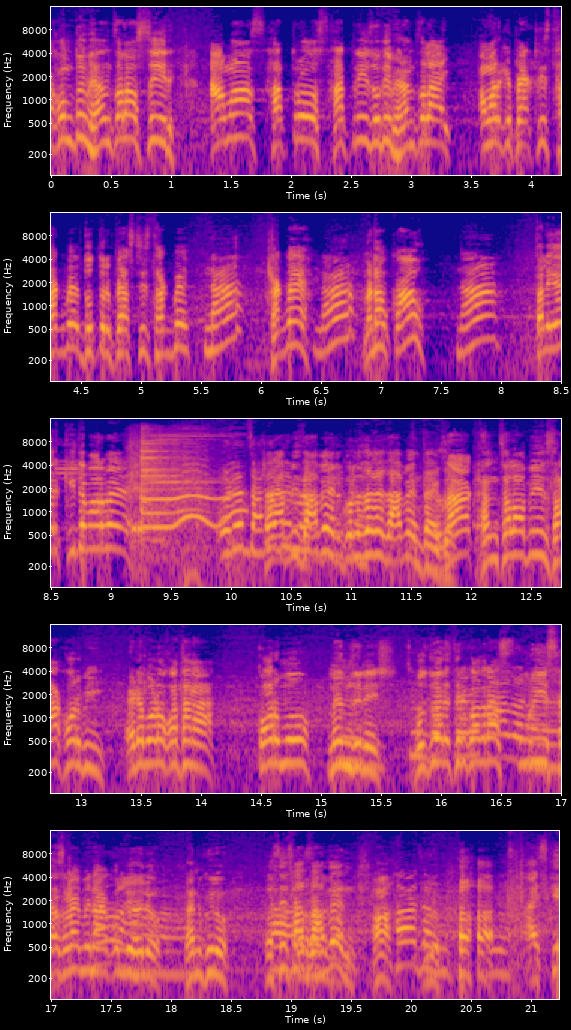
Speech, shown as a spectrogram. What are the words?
এখন তুই ভ্যান চালাচ্ছিস আমার ছাত্র ছাত্রী যদি ভ্যান চালায় আমার কি প্র্যাকটিস থাকবে? দূর প্র্যাকটিস থাকবে? না। থাকবে? না। ম্যাডাম কাও? না। তাহলে এর কিতে মারবে? আপনি যাবেন কোন জায়গায় যাবেন তাই যা ভ্যান চালাবি যা করবি এটা বড় কথা না। কর্ম মেন জিনিস। বুঝতে পেরেছিস কথাটা? চুরি চেঁচড়ামি না করলে হলো ভ্যান খুলো। বলছি, স্যার যাবেন? হ্যাঁ হ্যাঁ, আজকে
